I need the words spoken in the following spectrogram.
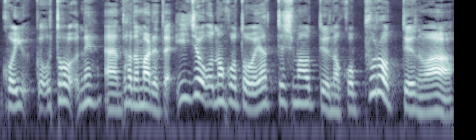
こういう、とね、頼まれた以上のことをやってしまうっていうのは、こう、プロっていうのは、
